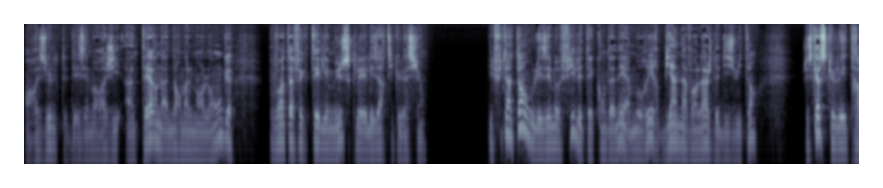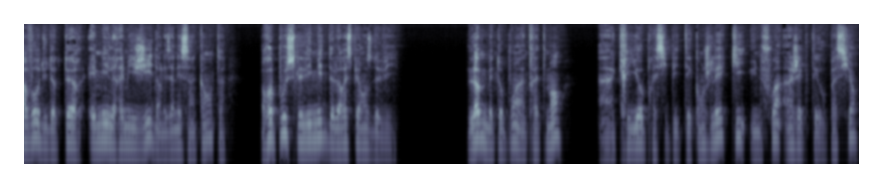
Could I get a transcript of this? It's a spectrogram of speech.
En résultent des hémorragies internes anormalement longues, pouvant affecter les muscles et les articulations. Il fut un temps où les hémophiles étaient condamnés à mourir bien avant l'âge de 18 ans, jusqu'à ce que les travaux du docteur Émile Rémigy dans les années 50 repoussent les limites de leur espérance de vie. L'homme met au point un traitement, un cryoprécipité congelé, qui, une fois injecté au patient,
